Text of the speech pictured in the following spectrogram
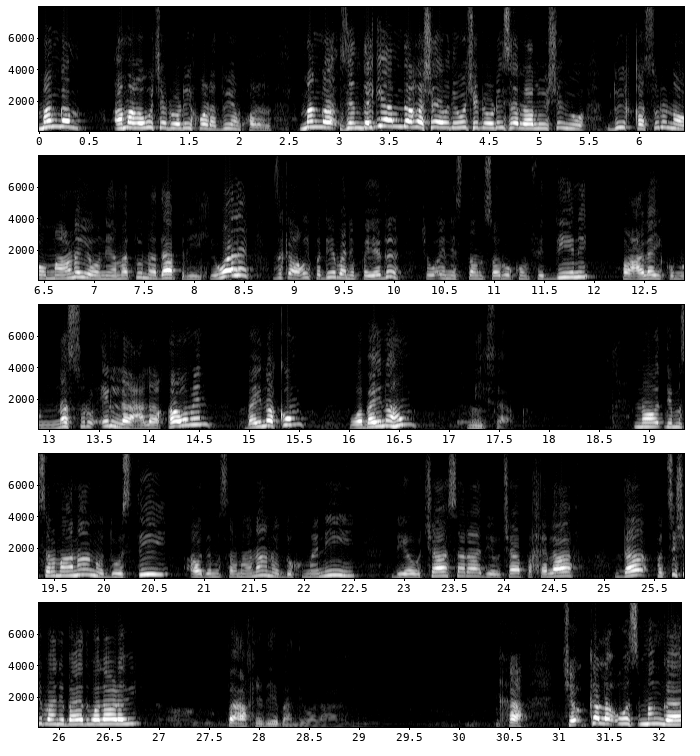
موږ هم امغه وچه ډوډۍ خوړه دوی هم خوړل موږ زندگی هم دغه شی دی وچه ډوډۍ سره رالوي شوی دوی قصرونه او ماڼۍ او نعمتونه دا پریخي ولی ځکه هغه په دې باندې پیدا چې ان استنصرکم فی الدین فعليكم النصر الا على قوم بينكم وبينهم ميثاق نو د مسلمانانو دوستی او د مسلمانانو دښمنی د یو چا سره د یو چا په خلاف دا په څه شی باندې باید ولاړ وي په عقیده باندې ولاړ وي ښه چې کله اوس منګه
